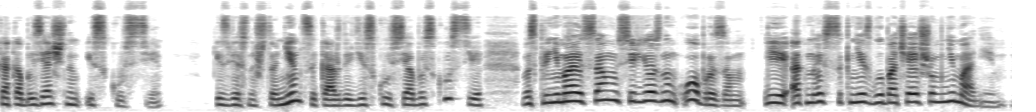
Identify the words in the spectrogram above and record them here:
как об изящном искусстве. Известно, что немцы каждую дискуссию об искусстве воспринимают самым серьезным образом и относятся к ней с глубочайшим вниманием.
